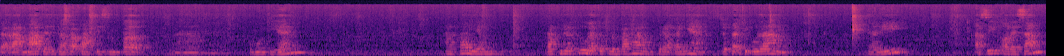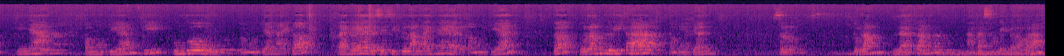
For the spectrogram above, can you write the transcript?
Nggak lama jadi bapak pasti sempat nah kemudian apa yang ragu-ragu atau belum paham gerakannya? Coba diulang. Dari kasih olesan minyak. Kemudian di punggung, kemudian naik ke leher, sisi tulang leher, kemudian ke tulang belikat, kemudian sel- tulang belakang atas sampai bawah,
